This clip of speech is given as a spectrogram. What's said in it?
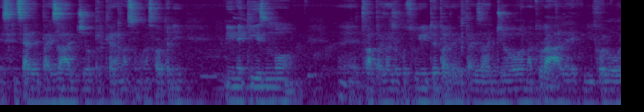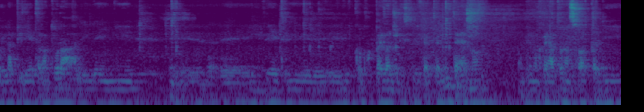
essenziali del paesaggio per creare una, una sorta di mimetismo eh, tra paesaggio costruito e il paesaggio naturale, quindi i colori, la pietra naturali, i legni, e, e, i vetri, il paesaggio che si riflette all'interno, abbiamo creato una sorta di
